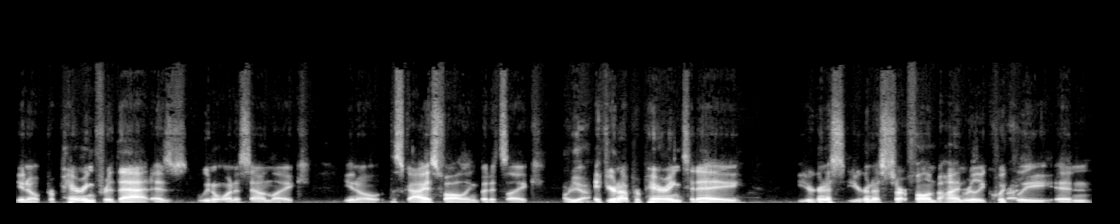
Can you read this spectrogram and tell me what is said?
you know preparing for that as we don't want to sound like you know the sky is falling but it's like oh yeah if you're not preparing today you're gonna you're gonna start falling behind really quickly right. and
